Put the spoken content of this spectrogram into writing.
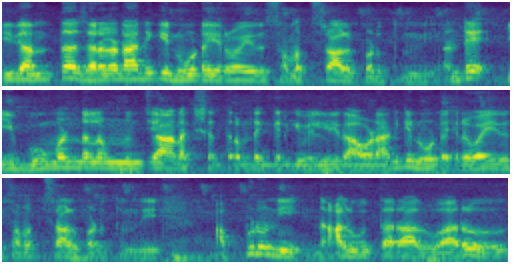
ఇదంతా జరగడానికి నూట ఇరవై ఐదు సంవత్సరాలు పడుతుంది. అంటే ఈ భూమండలం నుంచి ఆ నక్షత్రం దగ్గరికి వెళ్ళి రావడానికి నూట ఇరవై ఐదు సంవత్సరాలు పడుతుంది. అప్పుడు నీ నాలుగు తరాలు వారు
